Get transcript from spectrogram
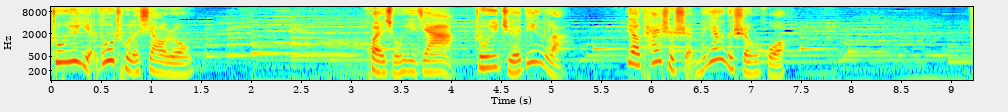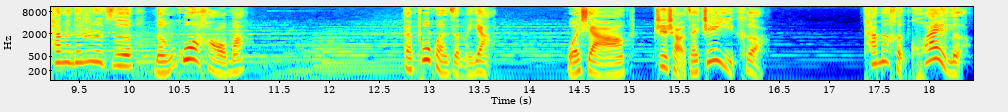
终于也露出了笑容。浣熊一家终于决定了，要开始什么样的生活。他们的日子能过好吗？但不管怎么样，我想至少在这一刻，他们很快乐。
